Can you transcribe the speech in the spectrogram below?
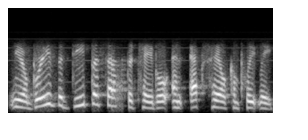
you know, breathe the deepest at the table and exhale completely?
